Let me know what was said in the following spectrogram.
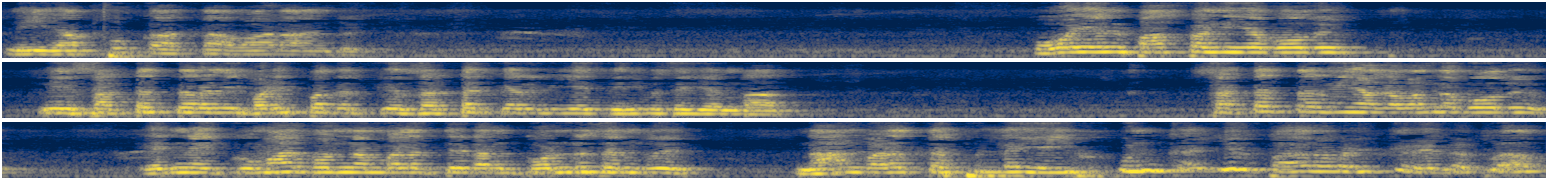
நீ அப்பு காத்தா வாடா என்று. ஓயல் பாஸ் பண்ணிய போது நீ சட்டத்திறனை படிப்பதற்கு சட்டக்கல்வியை தெரிவு செய்ய என்றார். சட்டத்தரணியாக வந்தபோது என்னை குமார் பொன்னம்பலத்திடம் கொண்டு சென்று நான் வளர்த்த பிள்ளையை உன் கையில் பாரவழிக்கிறேன் என்றாம்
